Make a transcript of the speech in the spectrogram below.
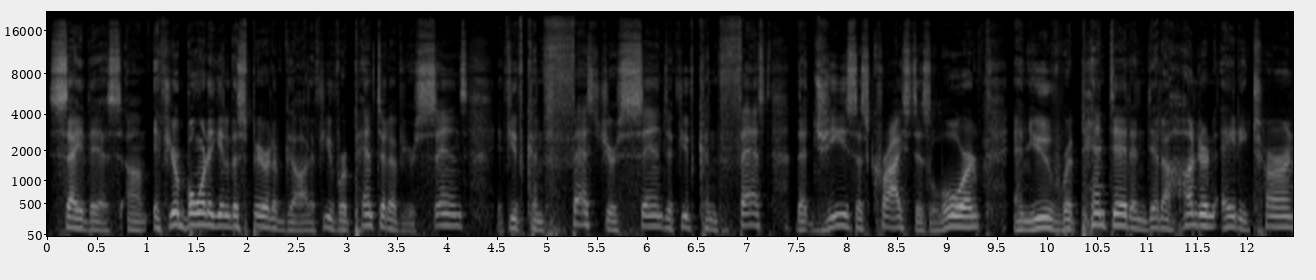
say this. Um, if you're born again of the Spirit of God, if you've repented of your sins, if you've confessed your sins, if you've confessed that Jesus Christ is Lord, and you've repented and did a 180 turn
